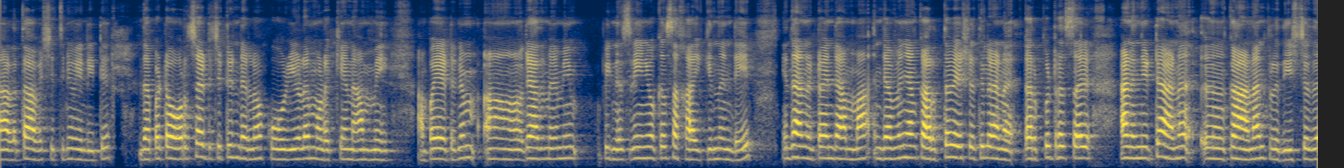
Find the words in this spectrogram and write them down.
നാളത്തെ ആവശ്യത്തിന് വേണ്ടിയിട്ട്. ഇതപ്പോൾ ടോർച്ച് അടിച്ചിട്ടുണ്ടല്ലോ. കോഴികളെ മുളയ്ക്കാണ് അമ്മേ. അപ്പോൾ ഏട്ടനും രാധമേമയും പിന്നെ ശ്രീനിയൊക്കെ സഹായിക്കുന്നുണ്ട്. ഇതാണ് കേട്ടോ എന്റെ അമ്മ. എന്റെ അമ്മ ഞാൻ കറുത്ത വേഷത്തിലാണ് കറുപ്പ് ഡ്രസ്സ് അണിഞ്ഞിട്ടാണ് കാണാൻ പ്രതീക്ഷിച്ചത്.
